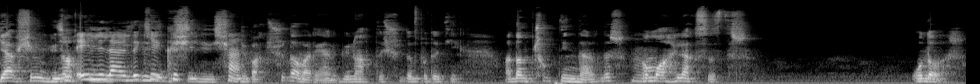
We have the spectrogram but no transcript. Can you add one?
Ya şimdi günah Şimdi 50'lerdeki ilgili bir kış- şey değil. Şimdi Ha. bak şu da var yani günah da şu da bu da değil. Adam çok dindardır ama ahlaksızdır. O da var.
